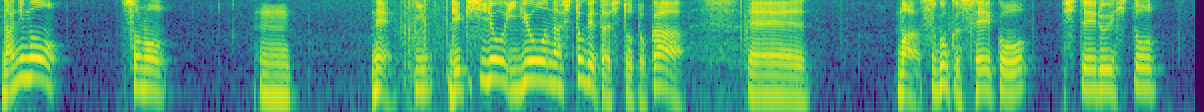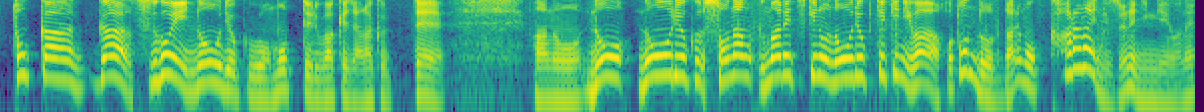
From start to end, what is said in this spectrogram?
何もそのうんね歴史上偉業を成し遂げた人とか、えー、まあすごく成功してる人とかがすごい能力を持ってるわけじゃなくってあの能能力その生まれつきの能力的にはほとんど誰も変わらないんですよね人間はね。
